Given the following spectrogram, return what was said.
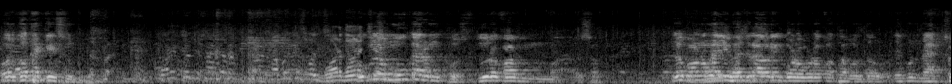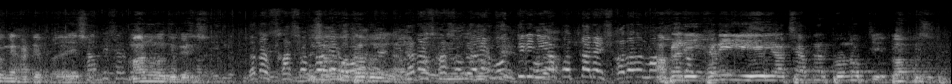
ওর কথা কে শুনবে? মুখ আর মুখোশ দু রকম সব। বনমালী ভাজরা অনেক বড় বড় কথা বলতো দেখুন একসঙ্গে হাঁটে মানব অধিকারী কথা বলে না। দাদা শাসক দলের মন্ত্রী নিরাপত্তা নেই সাধারণ মানুষ আপনার এইখানে এই আছে আপনার প্রণব যে ব্লক প্রেসিডেন্ট।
